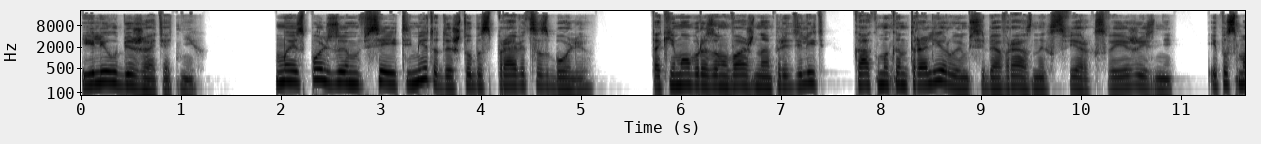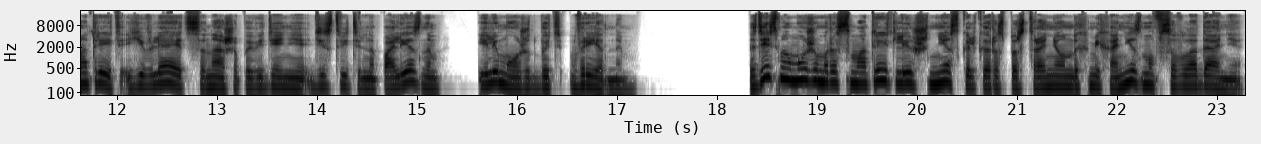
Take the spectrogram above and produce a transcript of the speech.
или убежать от них. Мы используем все эти методы, чтобы справиться с болью. Таким образом, важно определить, как мы контролируем себя в разных сферах своей жизни и посмотреть, является наше поведение действительно полезным или может быть вредным. Здесь мы можем рассмотреть лишь несколько распространенных механизмов совладания,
